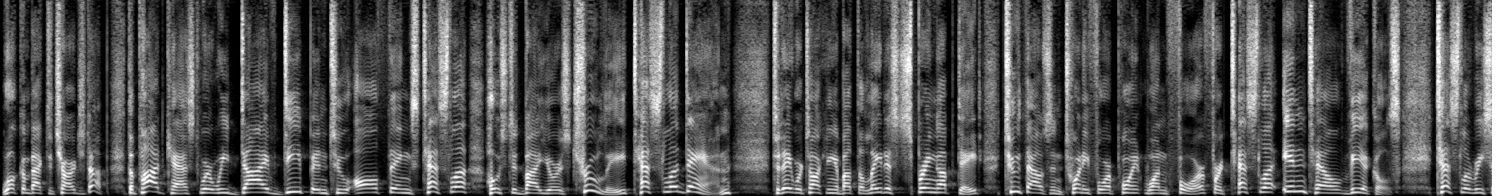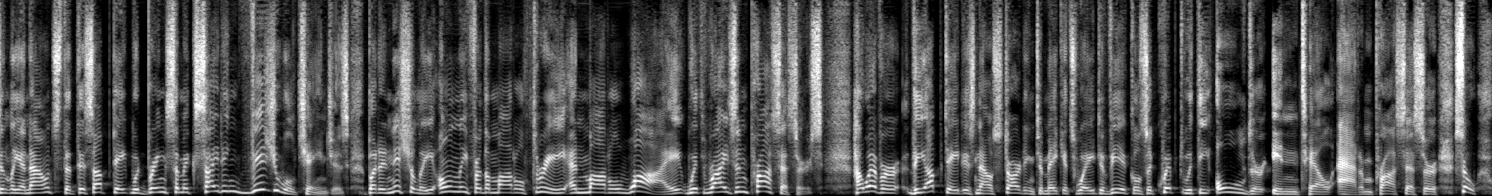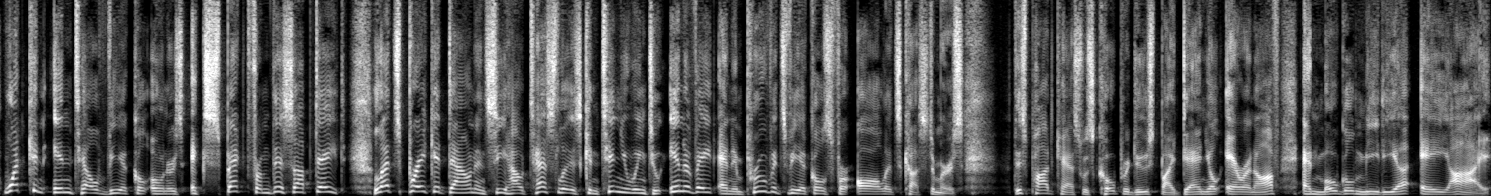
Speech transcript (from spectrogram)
Welcome back to Charged Up, the podcast where we dive deep into all things Tesla, hosted by yours truly, Tesla Dan. Today we're talking about the latest spring update, 2024.14, for Tesla Intel vehicles. Tesla recently announced that this update would bring some exciting visual changes, but initially only for the Model 3 and Model Y with Ryzen processors. However, the update is now starting to make its way to vehicles equipped with the older Intel Atom processor. So, what can Intel vehicle owners expect from this update? Let's break it down and see how Tesla is continuing to innovate and improve its vehicles for all its customers. This podcast was co produced by Daniel Aharonoff and Mogul Media AI.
